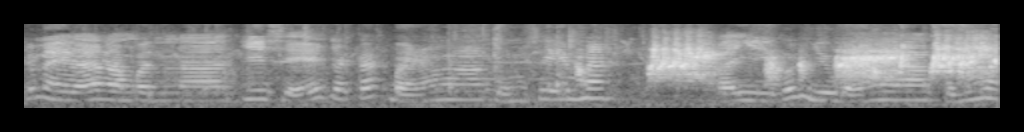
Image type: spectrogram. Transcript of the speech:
cái này là mình à, chia sẻ cho các bạn à, cùng xem ha. Tại vì có nhiều bạn à, cũng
